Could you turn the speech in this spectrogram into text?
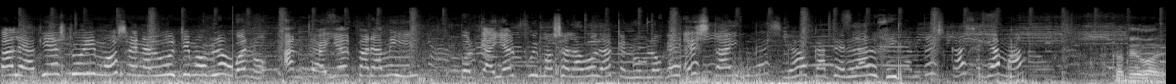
Vale, aquí estuvimos en el último vlog. Bueno, anteayer para mí, porque ayer fuimos a la boda que no blogué. Esta iglesia o catedral gigantesca se llama. Catedral.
